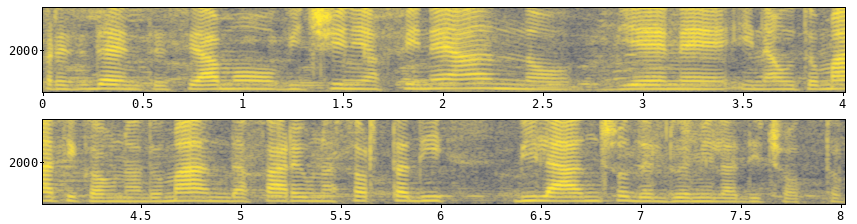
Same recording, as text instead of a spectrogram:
Presidente, siamo vicini a fine anno, viene in automatico a una domanda fare una sorta di bilancio del 2018.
